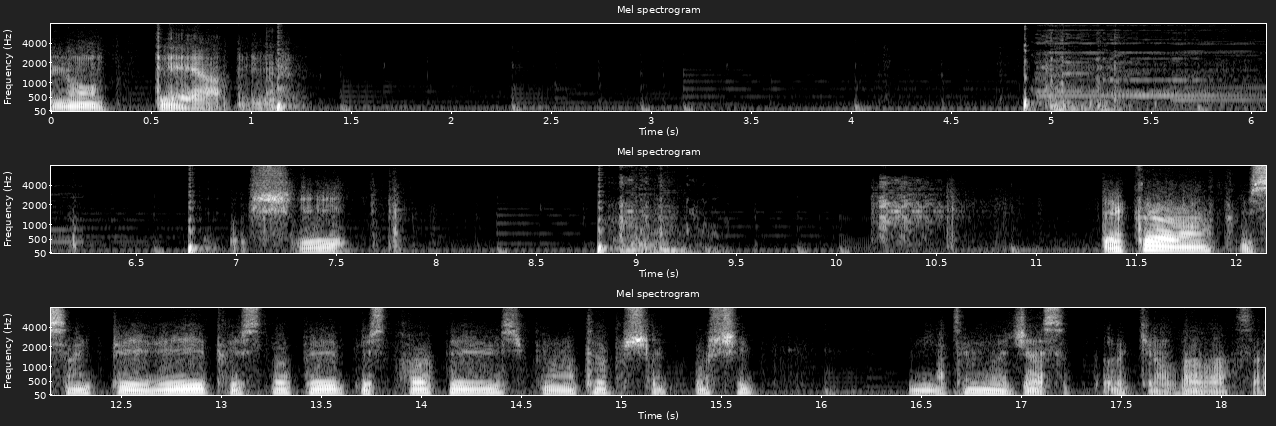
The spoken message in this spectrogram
Euh, terme. Rocher. d'accord, hein. plus 5 PV, plus 3 PV, plus 3 PV supplémentaires pour chaque crochet. Montagne adjacent. Ok, on va voir ça.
